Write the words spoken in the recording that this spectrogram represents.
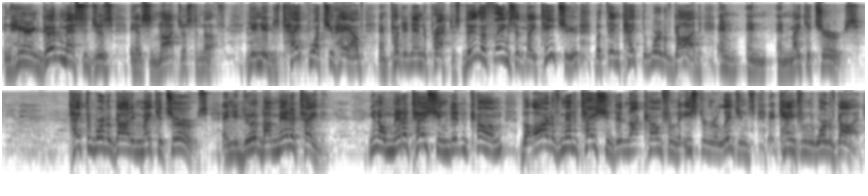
and hearing good messages is not just enough. You need to take what you have and put it into practice. Do the things that they teach you, but then take the Word of God and, and, and make it yours. Take the Word of God and make it yours. And you do it by meditating. You know, meditation didn't come, the art of meditation did not come from the Eastern religions, it came from the Word of God.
